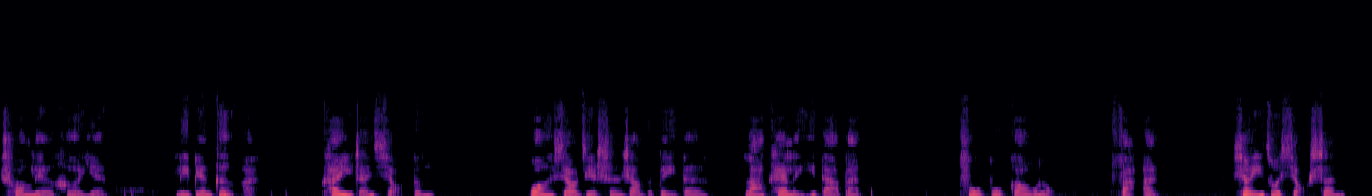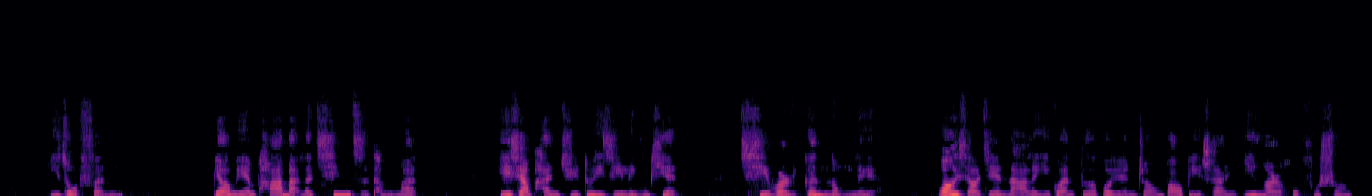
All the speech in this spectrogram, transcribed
窗帘合砚，里边更暗。开一盏小灯，汪小姐身上的被单拉开了一大半，腹部高隆，发暗，像一座小山，一座坟，表面爬满了青紫藤蔓，也像盘踞堆积鳞片，气味更浓烈。汪小姐拿了一罐德国原装宝比山婴儿护肤霜，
